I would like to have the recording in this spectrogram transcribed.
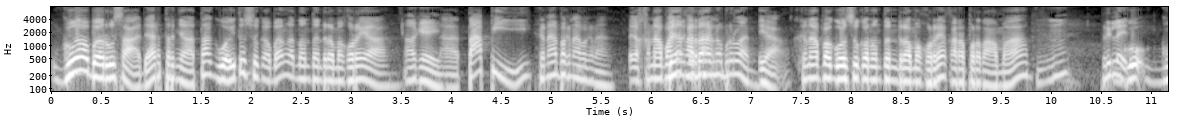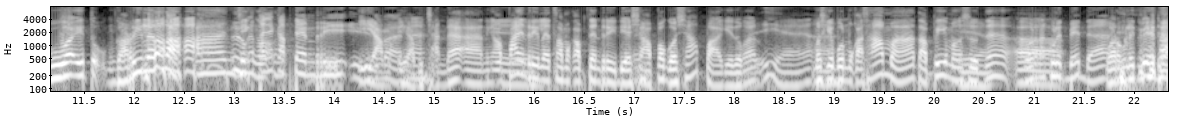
gue baru sadar ternyata gue itu suka banget nonton drama Korea. Oke. Nah, tapi Kenapa kenapa kenapa? eh, kenapanya Biar karena obrolan. ya, kenapa gue suka nonton drama Korea karena pertama Relate. gua, gua itu nggak relate lah Lu anjing. katanya Kapten Ri. Iya, gimana? iya bercandaan. Ngapain Iya. relate sama Kapten Ri? Dia siapa, gue siapa gitu kan. Iya. Meskipun muka sama, tapi maksudnya Iya. warna kulit beda. Warna kulit beda.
